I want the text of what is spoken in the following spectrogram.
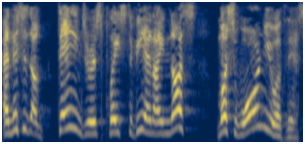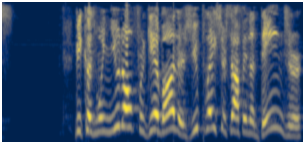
And this is a dangerous place to be, and I must, must warn you of this. Because when you don't forgive others, you place yourself in a danger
